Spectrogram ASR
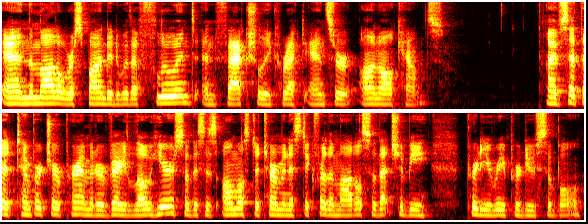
And the model responded with a fluent and factually correct answer on all counts. I've set the temperature parameter very low here, so this is almost deterministic for the model, so that should be pretty reproducible.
